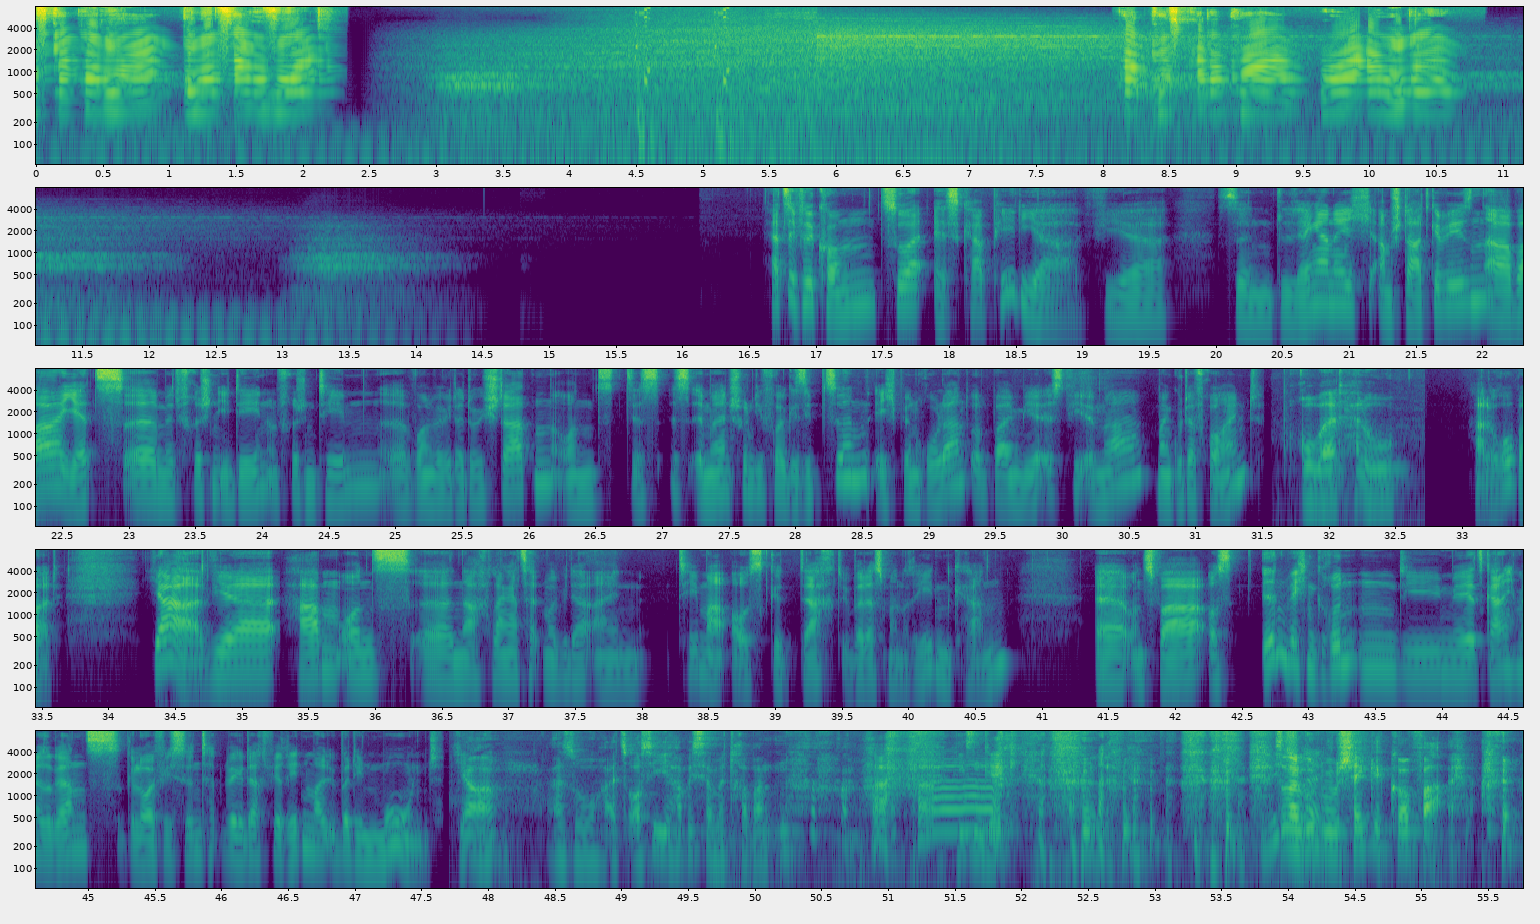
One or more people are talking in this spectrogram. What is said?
Wikipedia dezensiert. Campusprotokoll Ruhrnudel. Herzlich willkommen zur Escapedia. Wir sind länger nicht am Start gewesen, aber jetzt äh, mit frischen Ideen und frischen Themen äh, wollen wir wieder durchstarten. Und das ist immerhin schon die Folge 17. Ich bin Roland und bei mir ist wie immer mein guter Freund Robert. Hallo. Hallo Robert. Ja, wir haben uns äh, nach langer Zeit mal wieder ein Thema ausgedacht, über das man reden kann. Äh, und zwar aus irgendwelchen Gründen, die mir jetzt gar nicht mehr so ganz geläufig sind, hatten wir gedacht, wir reden mal über den Mond. Ja, also als Ossi habe ich es ja mit Trabanten. Riesengag. so einen guten Schenkelkopf.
